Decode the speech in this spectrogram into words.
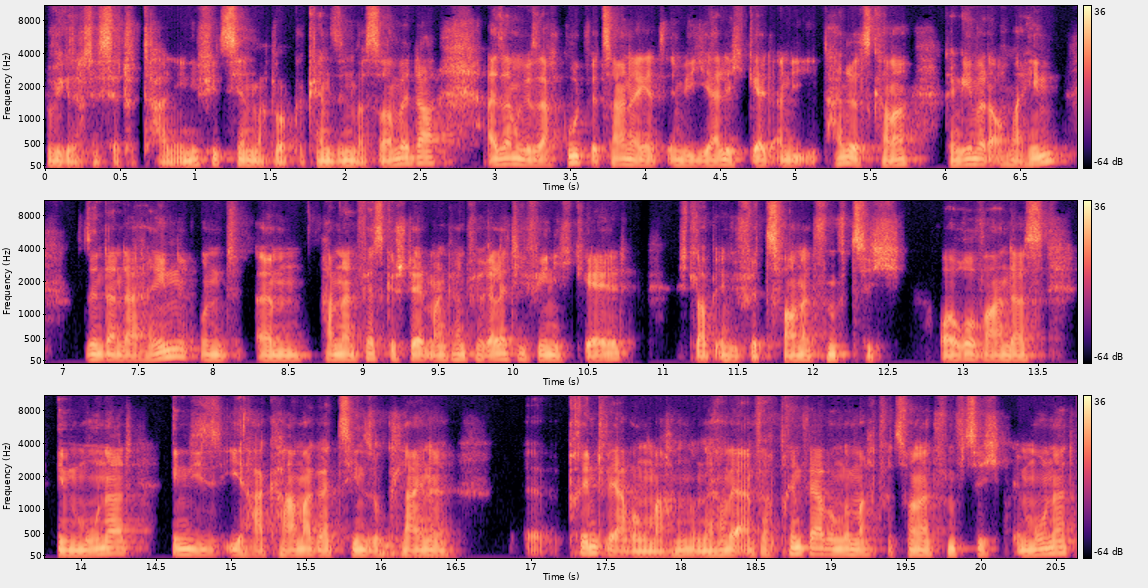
Und wie gesagt, das ist ja total ineffizient, macht überhaupt keinen Sinn, was sollen wir da? Also haben wir gesagt, gut, wir zahlen da jetzt irgendwie jährlich Geld an die Handelskammer, dann gehen wir da auch mal hin, sind dann dahin und ähm, haben dann festgestellt, man kann für relativ wenig Geld, ich glaube irgendwie für 250 Euro waren das im Monat in dieses IHK-Magazin so kleine Printwerbung machen. Und dann haben wir einfach Printwerbung gemacht für 250 im Monat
